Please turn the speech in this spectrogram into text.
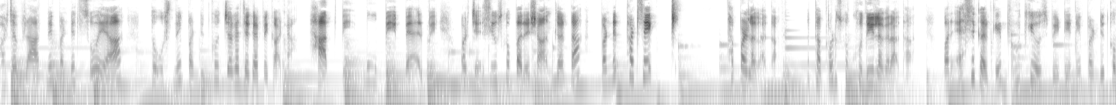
और जब रात में पंडित सोया तो उसने पंडित को जगह जगह पे काटा। हाथ पे, मुँह पे, पैर पे और जैसे उसको परेशान करता, पंडित फट से थप्पड़ लगाता। और थप्पड़ उसको खुद ही लग रहा था और ऐसे करके भूत के उस बेटे ने पंडित को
